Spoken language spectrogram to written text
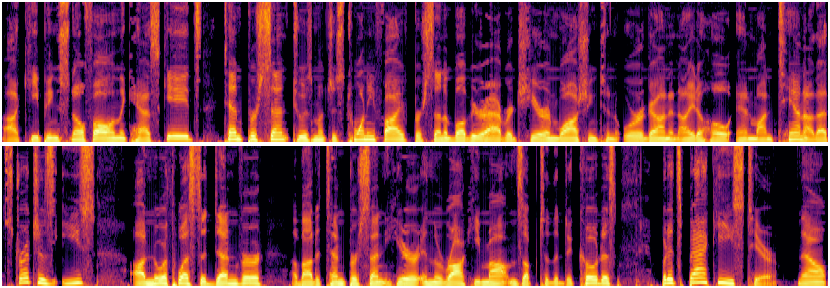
uh, keeping snowfall in the Cascades 10% to as much as 25% above your average here in Washington, Oregon, and Idaho, and Montana. That stretches east uh, northwest of Denver, about a 10% here in the Rocky Mountains up to the Dakotas, but it's back east here. Now,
